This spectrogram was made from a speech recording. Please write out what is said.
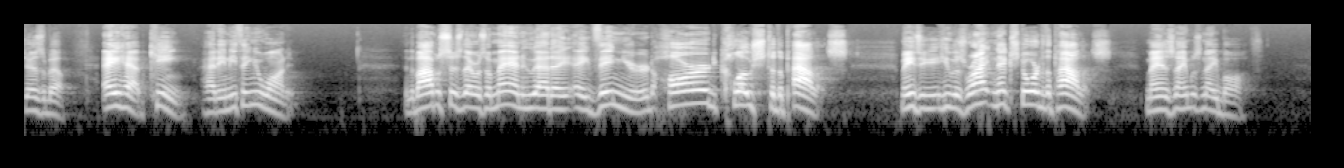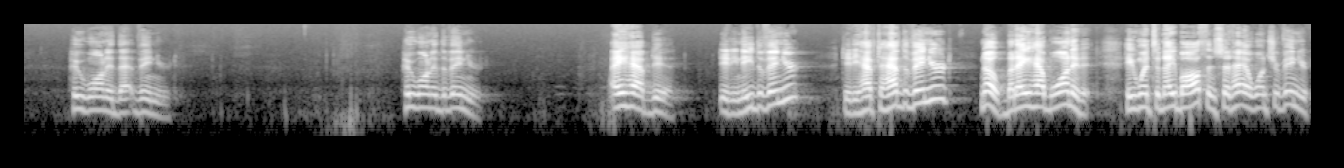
Jezebel. Ahab, king, had anything he wanted. And the Bible says there was a man who had a, a vineyard hard close to the palace. Means he, he was right next door to the palace. Man's name was Naboth. Who wanted that vineyard? Who wanted the vineyard? Ahab did. Did he need the vineyard? Did he have to have the vineyard? No, but Ahab wanted it. He went to Naboth and said, Hey, I want your vineyard.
